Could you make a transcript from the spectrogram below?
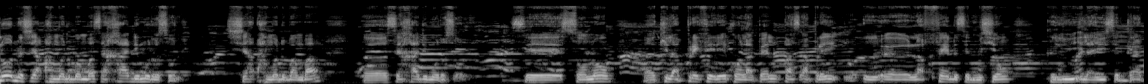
nom de Cheikh Ahmadou Bamba, c'est Khadim Rassoul. Cheikh Ahmadou Bamba, c'est Khadim Rassoul. C'est son nom euh, qu'il a préféré qu'on l'appelle parce qu'après la fin de cette mission, que lui, il a eu cette grade.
